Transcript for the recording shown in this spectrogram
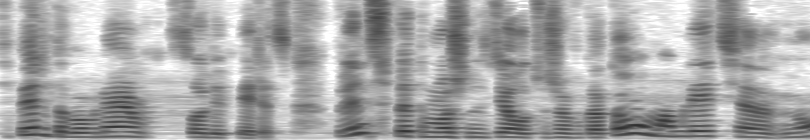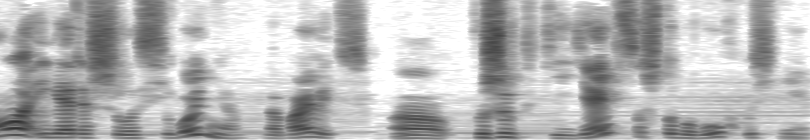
Теперь добавляем соль и перец. В принципе, это можно сделать уже в готовом омлете, но я решила сегодня добавить э, жидкие яйца, чтобы было вкуснее.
